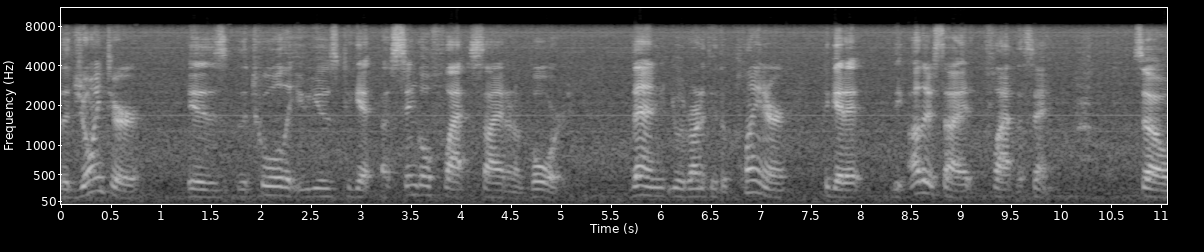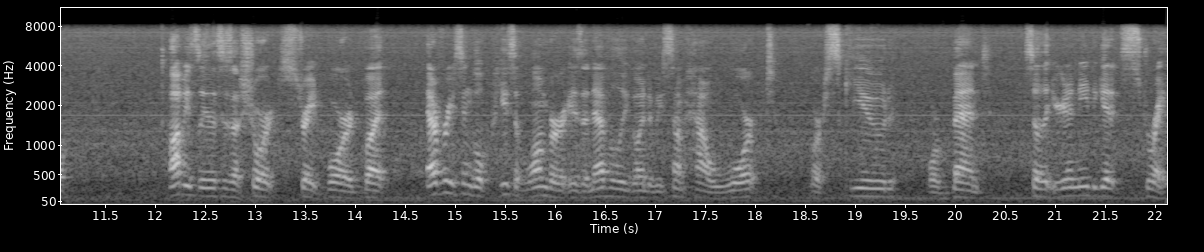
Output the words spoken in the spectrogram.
The jointer is the tool that you use to get a single flat side on a board. Then you would run it through the planer to get it the other side flat the same. So obviously this is a short straight board, but every single piece of lumber is inevitably going to be somehow warped or skewed or bent so that you're going to need to get it straight.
